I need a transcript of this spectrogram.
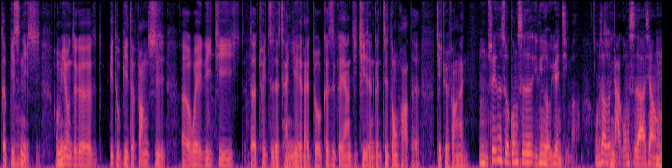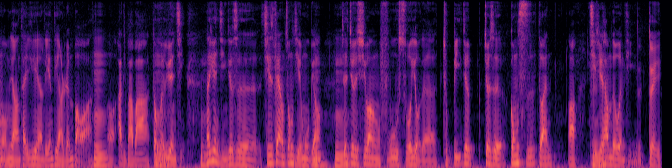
的 business，我们用这个 B to B 的方式，呃，为利基的垂直的产业来做各式各样机器人跟自动化的解决方案。嗯，所以那时候公司一定有愿景嘛。我们知道说大公司啊，像我们讲台积电啊、联电啊、人保啊，嗯，哦，阿里巴巴都会有愿景。那愿景就是其实非常终极的目标，这就是希望服务所有的 to B，就就是公司端啊，解决他们的问题。对，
